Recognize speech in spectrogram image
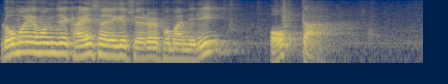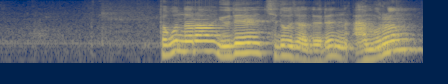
로마의 황제 가이사에게 죄를 범한 일이 없다. 더군다나 유대 지도자들은 아무런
